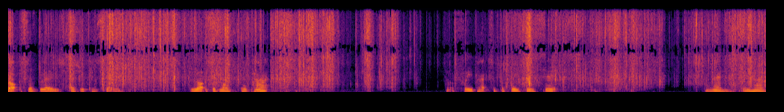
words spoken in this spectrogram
Lots of blues, as you can see. Lots of multiple packs. Three packs of the 336. And then we have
